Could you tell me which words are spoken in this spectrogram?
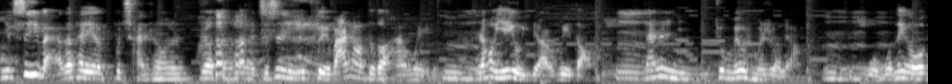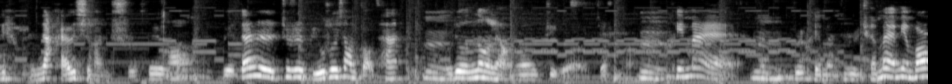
你吃一百个，它也不产生任何那个，只是你嘴巴上得到安慰，嗯，然后也有一点味道，嗯，但是你就没有什么热量，嗯嗯，我我那个我给我们家孩子喜欢吃，所以对，但是就是比如说像早餐，嗯，我就弄两个这个叫什么，嗯，黑麦，嗯，不是黑麦，就是全麦面包，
